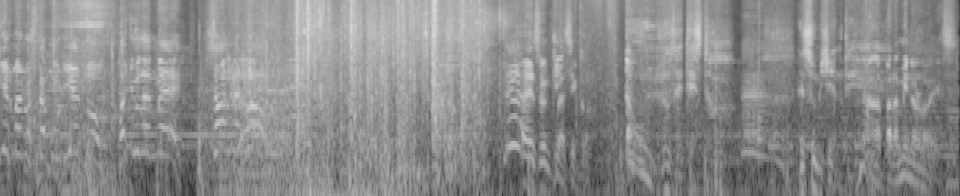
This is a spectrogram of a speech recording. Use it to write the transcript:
¡Mi hermano está muriendo! ¡Ayúdenme! ¡Sálvenlo! Ah, es un clásico. Oh, lo detesto. Es humillante. No, para mí no lo es.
